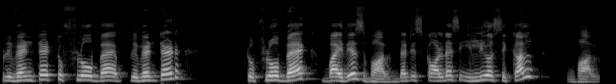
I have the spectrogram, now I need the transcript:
prevented to flow back, prevented to flow back by this valve that is called as ileocecal valve.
